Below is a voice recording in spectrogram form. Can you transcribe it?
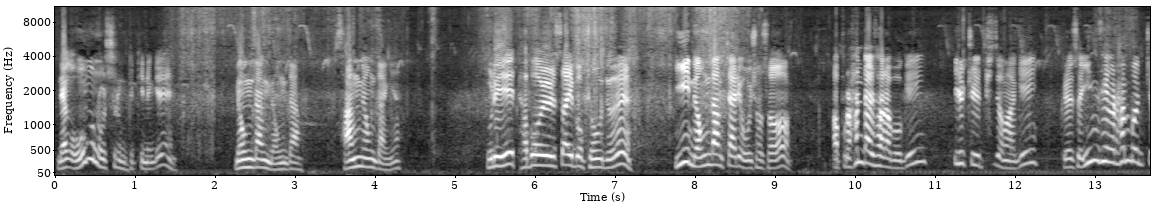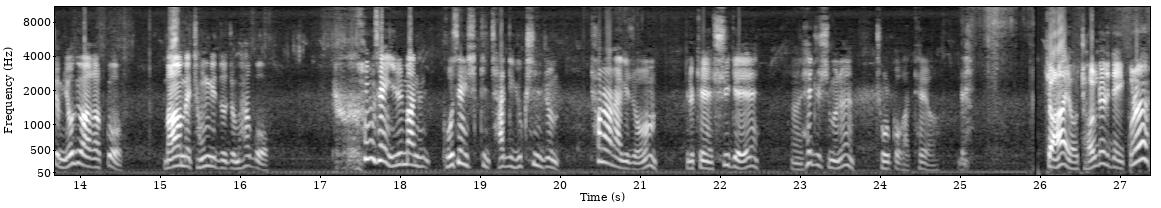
내가 오면 올수록 느끼는 게 명당, 명당, 상명당이야. 우리 다볼 사이버 교우들 이 명당 자리 오셔서 앞으로 한 달 살아보기, 일주일 피정하기, 그래서 인생을 한 번쯤 여기 와갖고 마음의 정리도 좀 하고 평생 일만 고생시킨 자기 육신 좀 편안하게 좀 이렇게 쉬게 어, 해주시면 좋을 것 같아요. 네. 자, 여기 절결이 돼 있구나.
